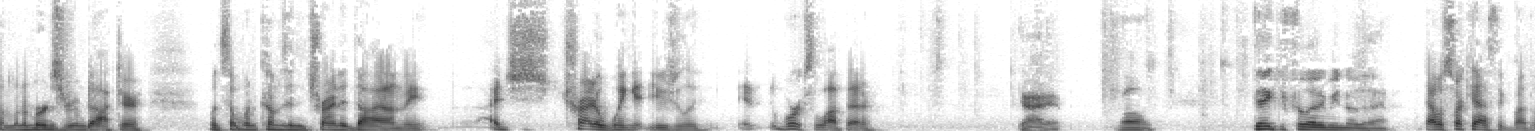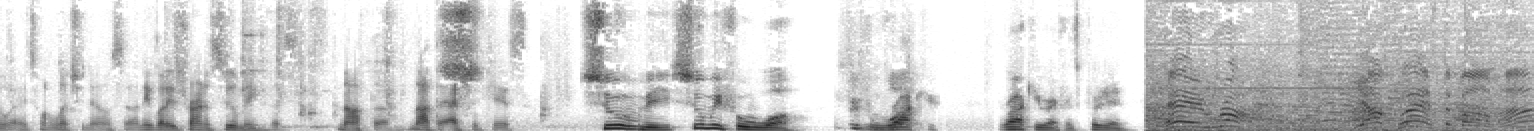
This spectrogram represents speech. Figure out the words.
I'm an emergency room doctor. When someone comes in trying to die on me, I just try to wing it. Usually, it, it works a lot better. Got it. Well, thank you for letting me know that. That was sarcastic, by the way. I just want to let you know. So anybody's trying to sue me, that's not the not the actual case. Sue me. Sue me for what? For what? Rocky, Rocky reference. Put it in. Hey, Rock! Y'all classed the bomb, huh?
